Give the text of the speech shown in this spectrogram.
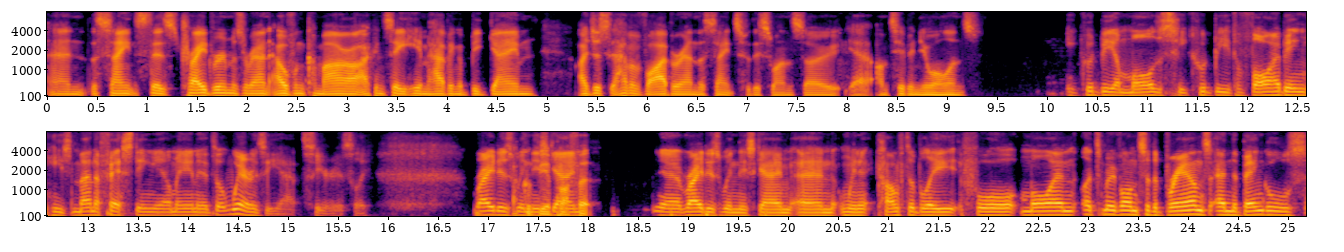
and the Saints, there's trade rumors around Alvin Kamara. I can see him having a big game. I just have a vibe around the Saints for this one. So, yeah, I'm tipping New Orleans. He could be a Moz. He could be the vibing. He's manifesting. I mean, it's where is he at? Seriously, Raiders win this game. Yeah, Raiders win this game and win it comfortably for mine. Let's move on to the Browns and the Bengals.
